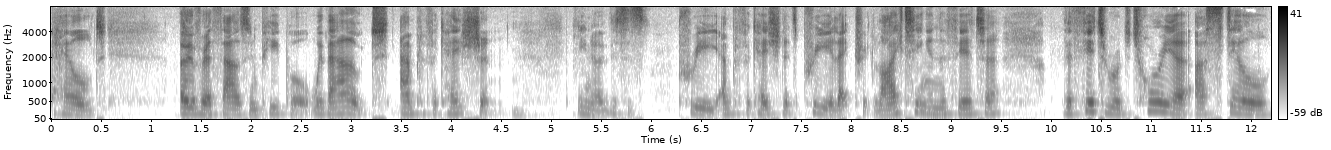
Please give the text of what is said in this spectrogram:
held over a thousand people without amplification, you know, this is pre amplification, it's pre electric lighting in the theatre the theatre auditoria are still,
